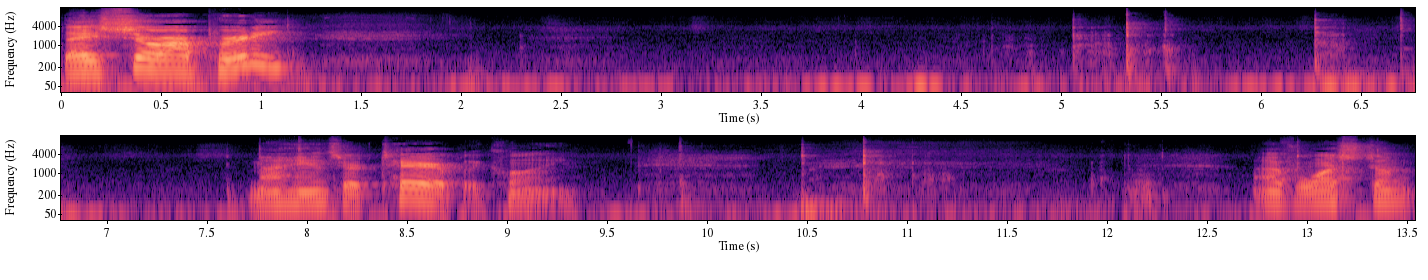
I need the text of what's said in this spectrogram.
They sure are pretty. My hands are terribly clean. I've washed them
